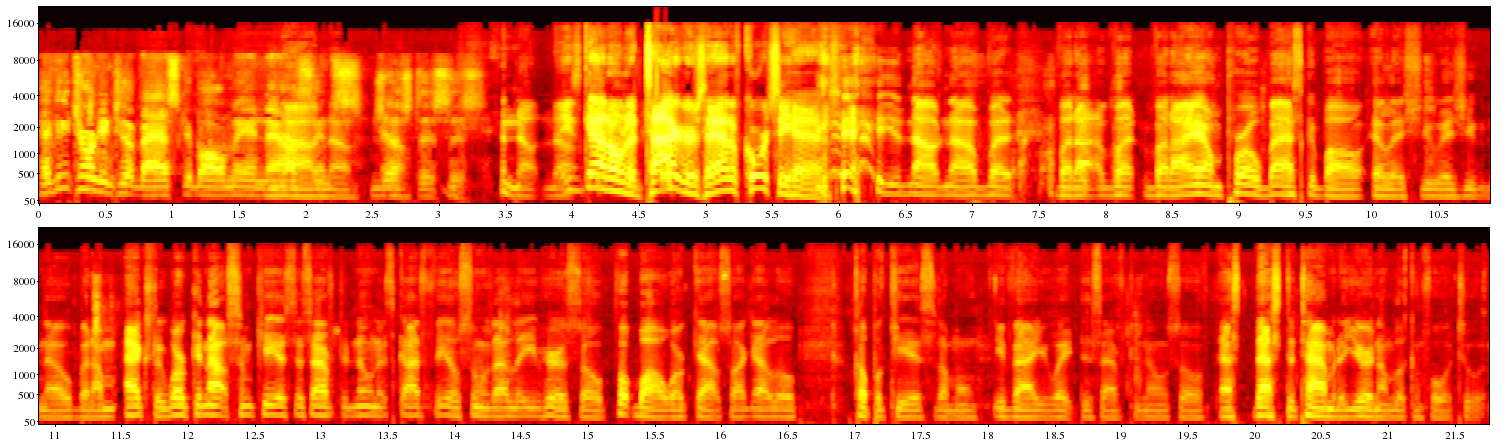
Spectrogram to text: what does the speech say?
Have you turned into a basketball man now No, since no, no. Justice is? no, no. He's got on a Tigers hat. Of course he has. no, no, but but I but but I am pro basketball LSU as you know. But I'm actually working out some kids this afternoon at Scott Field as soon as I leave here. So football workout. So I got a little couple kids that I'm gonna evaluate this afternoon. So that's that's the time of the year, and I'm looking forward to it.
